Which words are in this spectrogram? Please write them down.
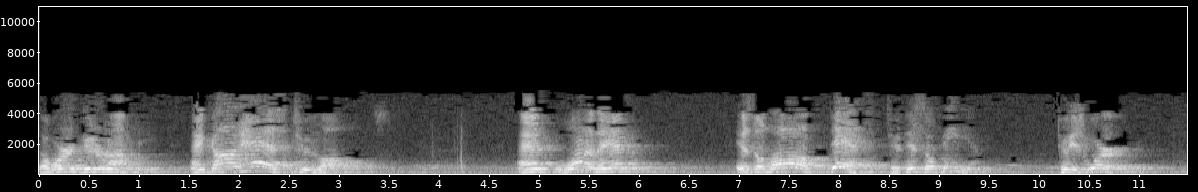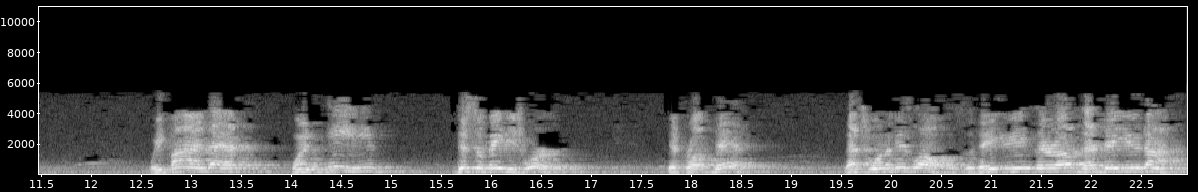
The word Deuteronomy. And God has two laws. And one of them is the law of death to disobedience to His Word. We find that when Eve disobeyed his word, it brought death. That's one of his laws. The day you eat thereof, that day you die.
